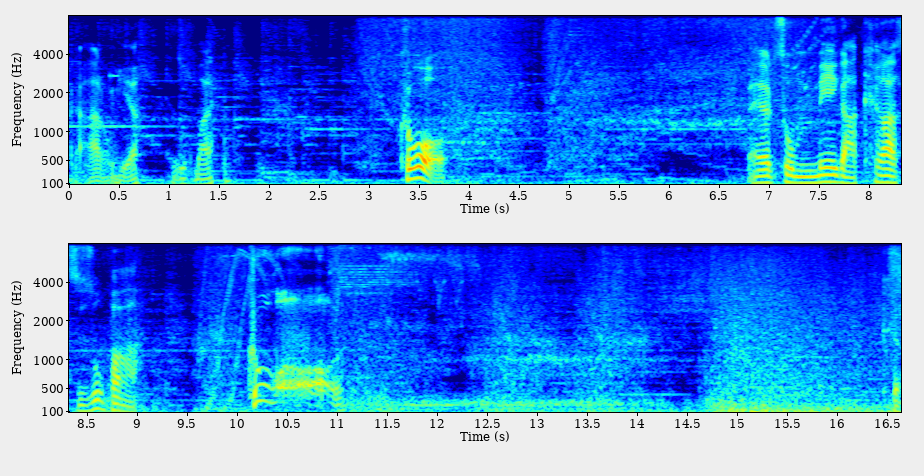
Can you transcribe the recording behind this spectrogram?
Keine Ahnung hier. Versuch mal. Cool. so mega krass, super. Cool. Krass.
